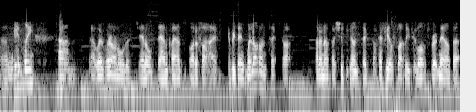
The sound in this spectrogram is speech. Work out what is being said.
uh, weirdly. Um, we're, we're on all the channels, SoundCloud, Spotify, everything. We're not on TikTok. I don't know if I should be on TikTok. I feel slightly too old for it now, but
